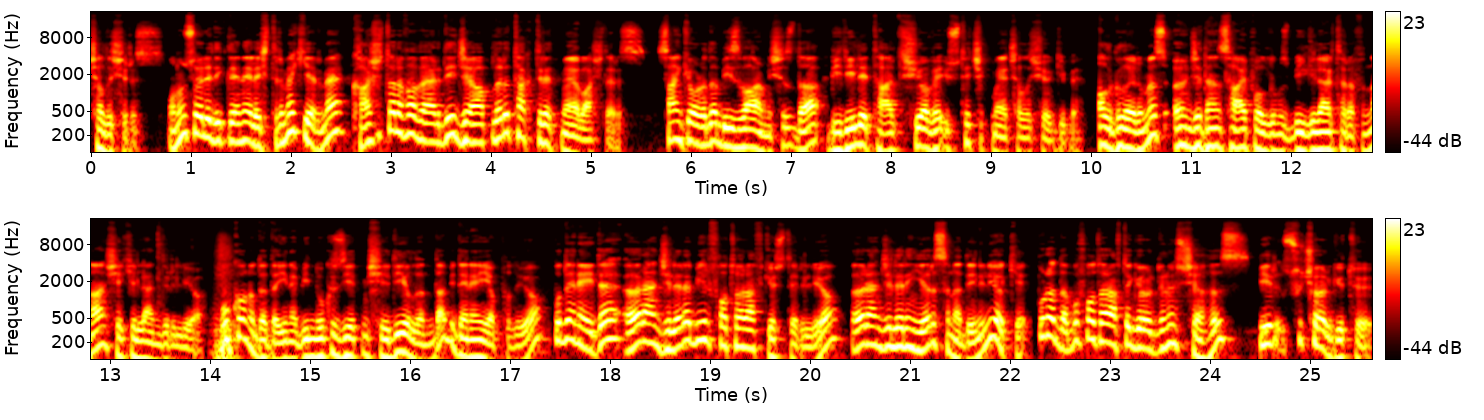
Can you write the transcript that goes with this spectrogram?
çalışırız. Onun söylediklerini eleştirmek yerine karşı tarafa verdiği cevapları takdir etmeye başlarız. Sanki orada biz varmışız da biriyle tartışıyor ve üste çıkmaya çalışıyor gibi. Algılarımız önceden sahip olduğumuz bilgiler tarafından şekillendiriliyor. Bu konuda da yine 1977 yılında bir deney yapılıyor. Bu deneyde öğrencilere bir fotoğraf gösteriliyor. Öğrencilerin yarısına deniliyor ki burada bu fotoğrafta gördüğünüz şahıs bir suç örgütü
